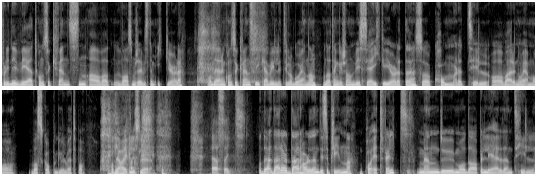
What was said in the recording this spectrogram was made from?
Fordi de vet konsekvensen av at, hva som skjer hvis de ikke gjør det. Og det er en konsekvens de ikke er villige til å gå gjennom. Og da tenker jeg sånn, hvis jeg ikke gjør dette, så kommer det til å være noe jeg må vaske opp på gulvet etterpå. Og det har jeg ikke lyst til å gjøre. Ja, sant. Og der, der, er- der har du den disiplinen da, på ett felt, men du må da appellere den til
